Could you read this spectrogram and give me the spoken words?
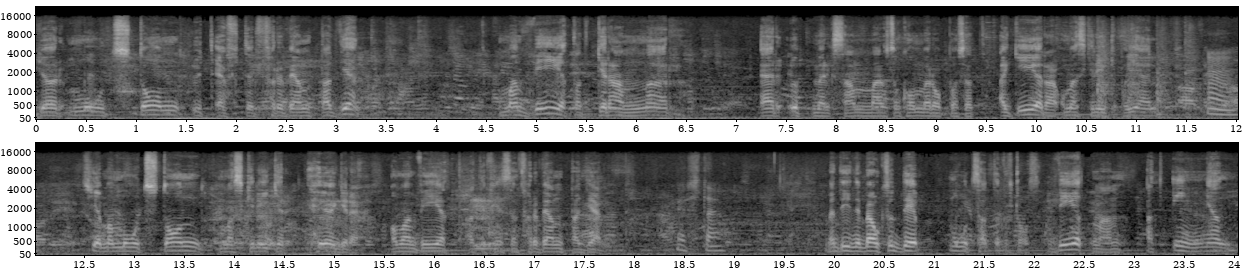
gör motstånd utefter förväntad hjälp. Man vet att grannar är uppmärksamma som kommer upp och så att agera om man skriker på hjälp. Mm. Så gör man motstånd och man skriker högre om man vet att det finns en förväntad hjälp. Just det. Men det innebär också det motsatta förstås. Vet man att ingen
